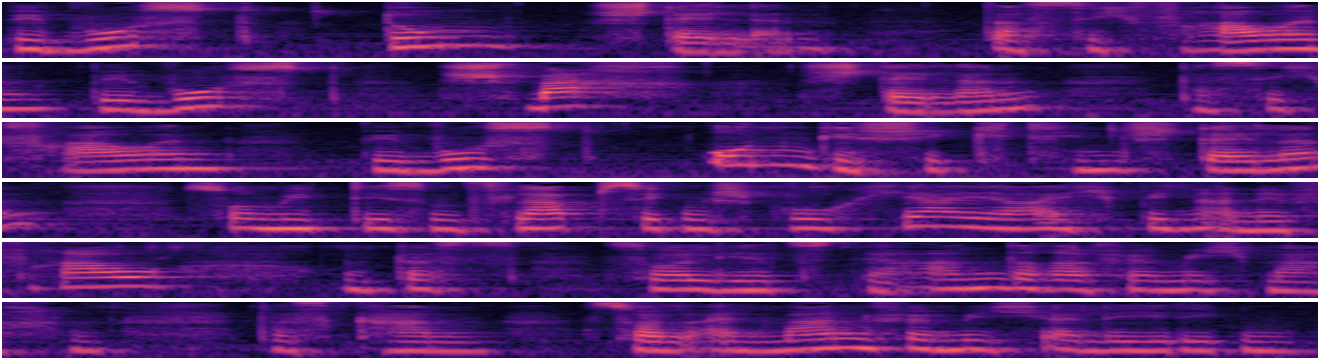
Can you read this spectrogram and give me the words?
bewusst dumm stellen, dass sich Frauen bewusst schwach stellen, dass sich Frauen bewusst ungeschickt hinstellen, so mit diesem flapsigen Spruch, ja, ja, ich bin eine Frau und das soll jetzt wer anderer für mich machen, das kann, soll ein Mann für mich erledigen.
